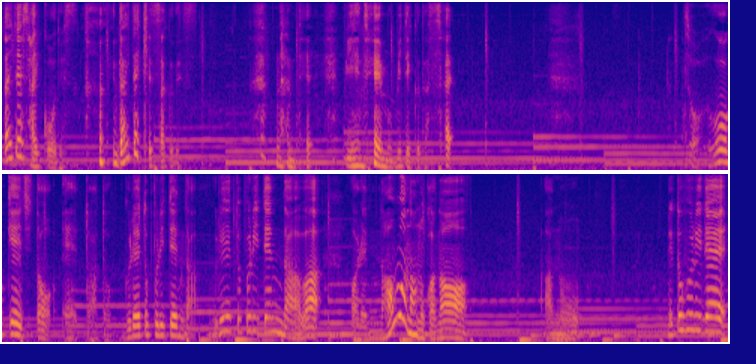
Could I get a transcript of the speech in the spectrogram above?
大体最高です。大体傑作です。なんで BNA も見てください。そう不合刑事と,、えーと、あとグレートプリテンダー。グレートプリテンダーはあれ何話なのかな？あのネトフリで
